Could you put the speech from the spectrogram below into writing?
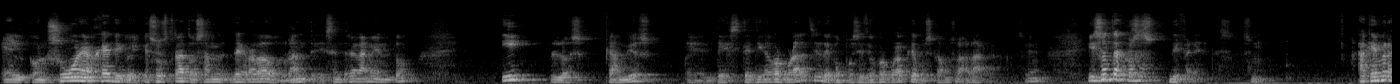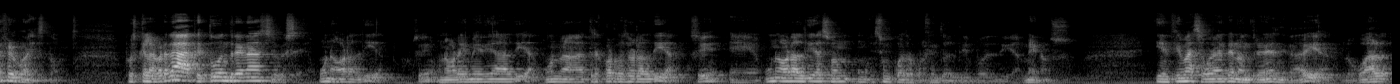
el consumo energético y qué sustratos han degradado durante ese entrenamiento y los cambios eh, de estética corporal, de composición corporal que buscamos a la larga. Y son tres cosas diferentes. ¿A qué me refiero con esto? Pues que la verdad que tú entrenas, yo qué sé, una hora al día, ¿sí? una hora y media al día, una tres cuartos de hora al día, ¿sí? Eh, una hora al día son, es un 4% del tiempo del día, menos. Y encima seguramente no entrenes ni cada día, lo cual,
